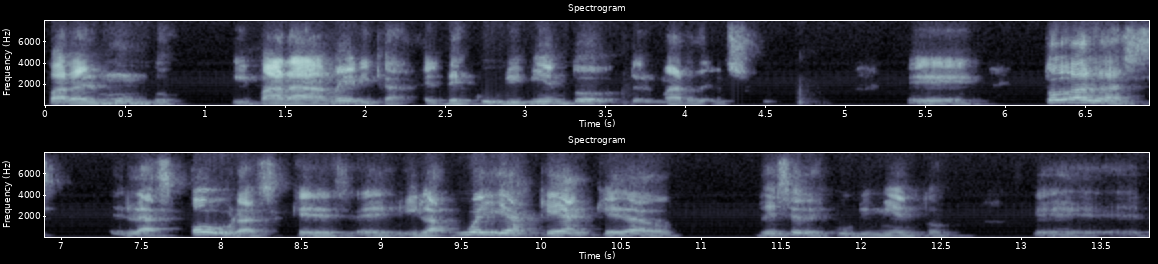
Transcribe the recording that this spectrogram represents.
para el mundo y para América el descubrimiento del Mar del Sur. todas las las obras que, eh, y las huellas que han quedado de ese descubrimiento. Eh,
